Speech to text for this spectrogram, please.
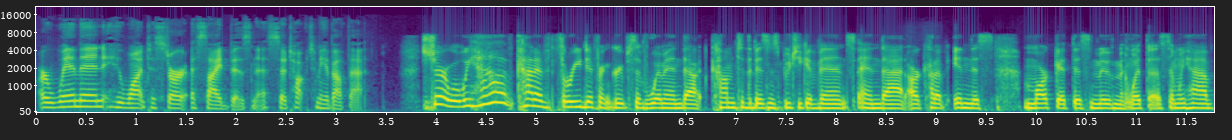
are women who want to start a side business. So talk to me about that. Sure. Well, we have kind of three different groups of women that come to the business boutique events and that are kind of in this market, this movement with us. And we have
